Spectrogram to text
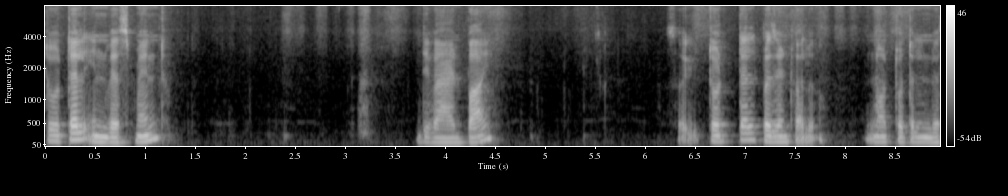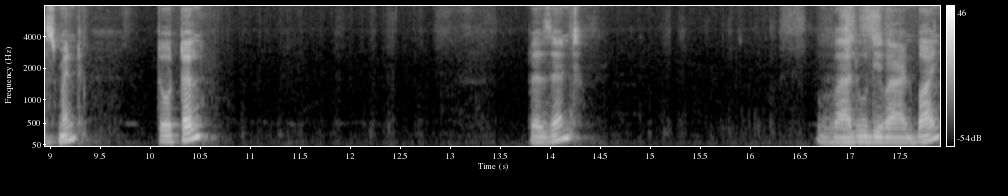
total investment divided by sorry total present value not total investment. Total present value divided by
